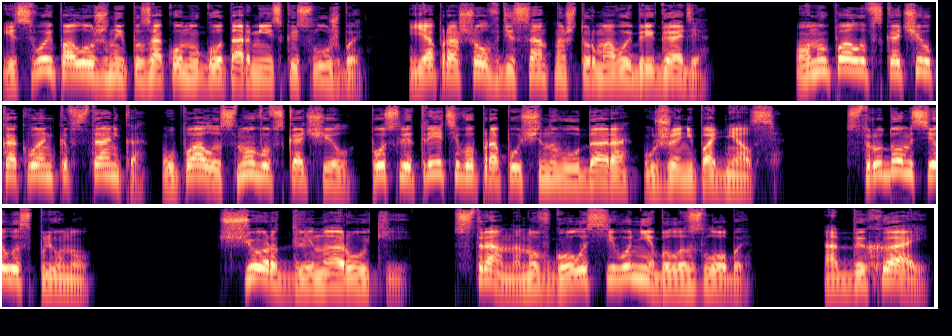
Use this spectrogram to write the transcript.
и свой положенный по закону год армейской службы я прошел в десантно-штурмовой бригаде. Он упал и вскочил, как Ванька-встанька, упал и снова вскочил, после третьего пропущенного удара уже не поднялся. С трудом сел и сплюнул. Черт длиннорукий! Странно, но в голосе его не было злобы. «Отдыхай!»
